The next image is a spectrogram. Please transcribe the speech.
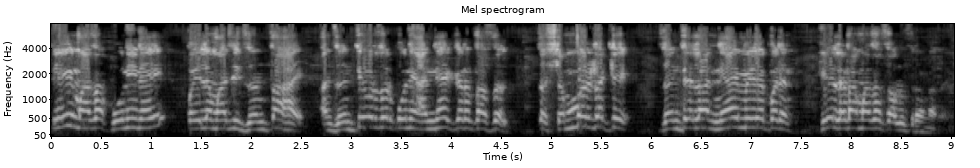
तेही माझा कोणी नाही. पहिलं माझी जनता आहे. आणि जनतेवर जर कोणी अन्याय करत असेल तर शंभर टक्के जनतेला न्याय मिळेपर्यंत हे लढा माझा चालूच राहणार आहे.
